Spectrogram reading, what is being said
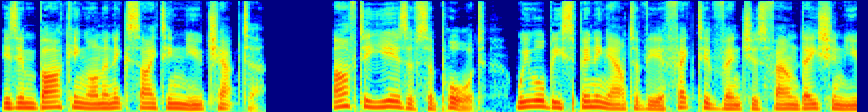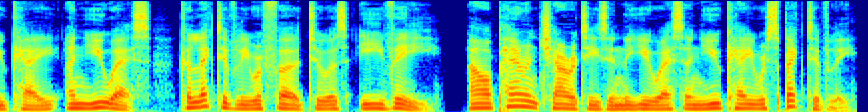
is embarking on an exciting new chapter. After years of support, we will be spinning out of the Effective Ventures Foundation UK and US, collectively referred to as EV, our parent charities in the US and UK respectively,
